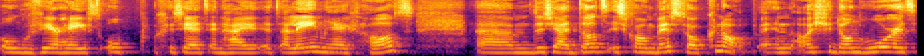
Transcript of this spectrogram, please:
ongeveer heeft opgezet en hij het alleenrecht had. Um, dus ja, dat is gewoon best wel knap. En als je dan hoort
